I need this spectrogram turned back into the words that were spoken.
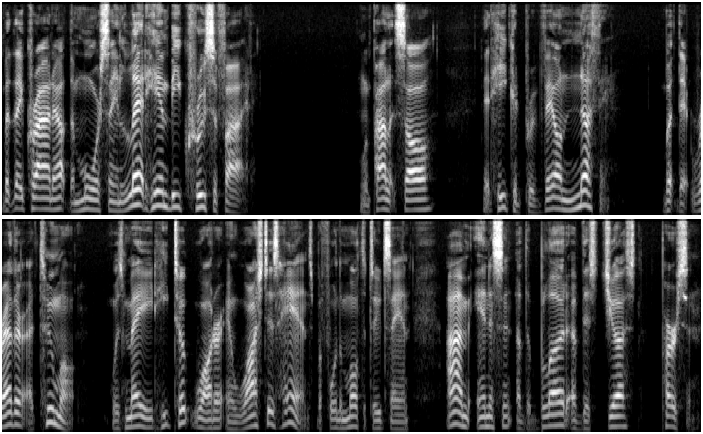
But they cried out the more, saying, Let him be crucified. When Pilate saw that he could prevail nothing, but that rather a tumult was made, he took water and washed his hands before the multitude, saying, I am innocent of the blood of this just person.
